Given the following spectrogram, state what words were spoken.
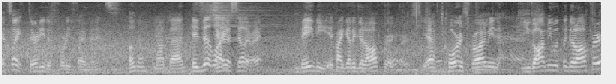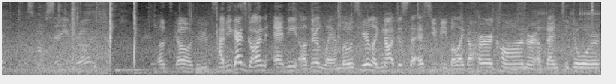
It's like 30 to 45 minutes. Okay, not bad. Is it You're like gonna sell it, right? maybe if I get a good offer? Yeah, of course, bro. I mean, you got me with the good offer. That's what I'm saying, bro. Let's go, dudes. Have you guys gotten any other Lambos here? Like not just the SUV, but like a Huracan or a Ventador?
